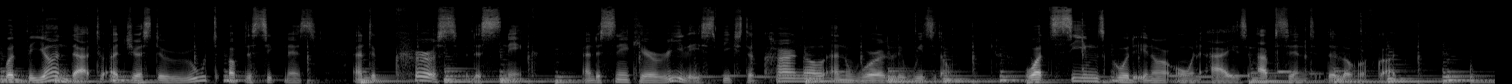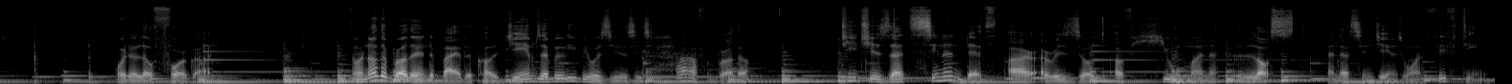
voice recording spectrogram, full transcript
but beyond that, to address the root of the sickness and to curse the snake. And the snake here really speaks to carnal and worldly wisdom, what seems good in our own eyes, absent the love of God or the love for God. Now, another brother in the Bible called James, I believe he was used his half brother, teaches that sin and death are a result of human lust, and that's in James 1:15.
